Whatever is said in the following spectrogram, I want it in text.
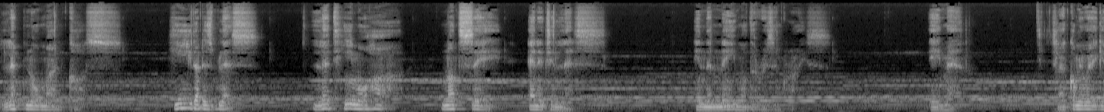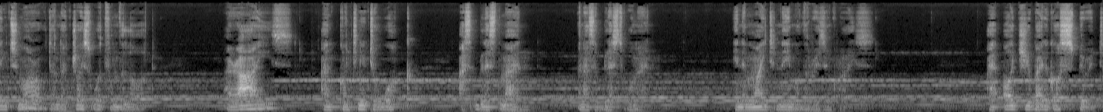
let no man curse. He that is blessed, let him or her not say anything less. In the name of the risen Christ. Amen. Shall I come your way again tomorrow with another choice word from the Lord? Arise and continue to walk as a blessed man and as a blessed woman in the mighty name of the risen Christ. I urge you by the God's Spirit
